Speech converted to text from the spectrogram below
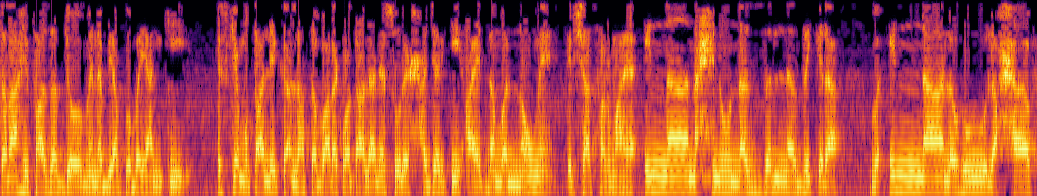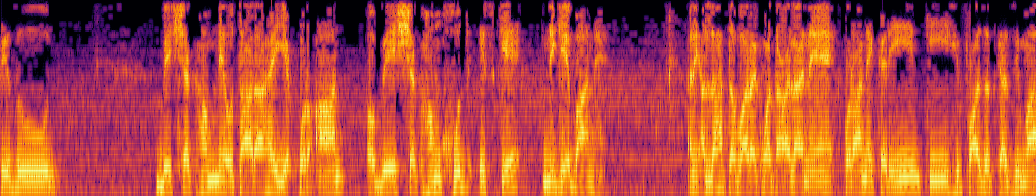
طرح حفاظت جو میں نے ابھی آپ کو بیان کی اس کے متعلق اللہ تبارک و تعالی نے سورہ حجر کی آیت نمبر نو میں ارشاد فرمایا ان ذکر و انا لہو لحافظون بے شک ہم نے اتارا ہے یہ قرآن اور بے شک ہم خود اس کے نگے بان ہیں۔ یعنی اللہ تبارک و تعالی نے قرآن کریم کی حفاظت کا ذمہ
